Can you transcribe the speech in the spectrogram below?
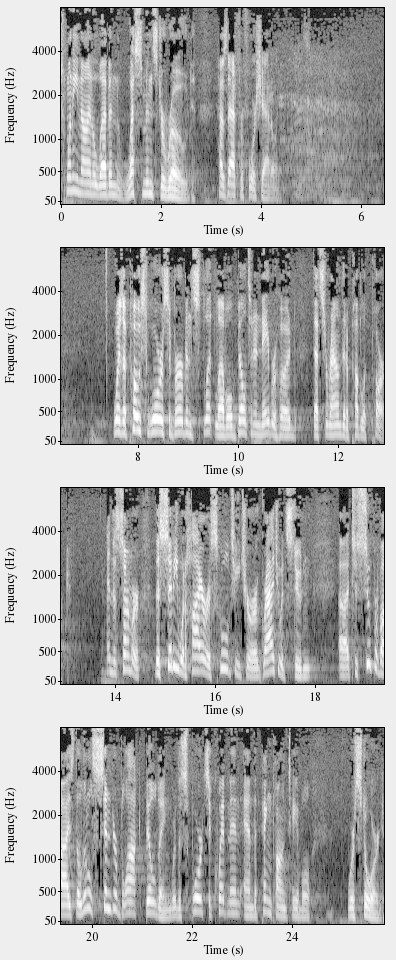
2911 Westminster Road. How's that for foreshadowing? Was a post war suburban split level built in a neighborhood that surrounded a public park. In the summer, the city would hire a school teacher or a graduate student uh, to supervise the little cinder block building where the sports equipment and the ping pong table were stored.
